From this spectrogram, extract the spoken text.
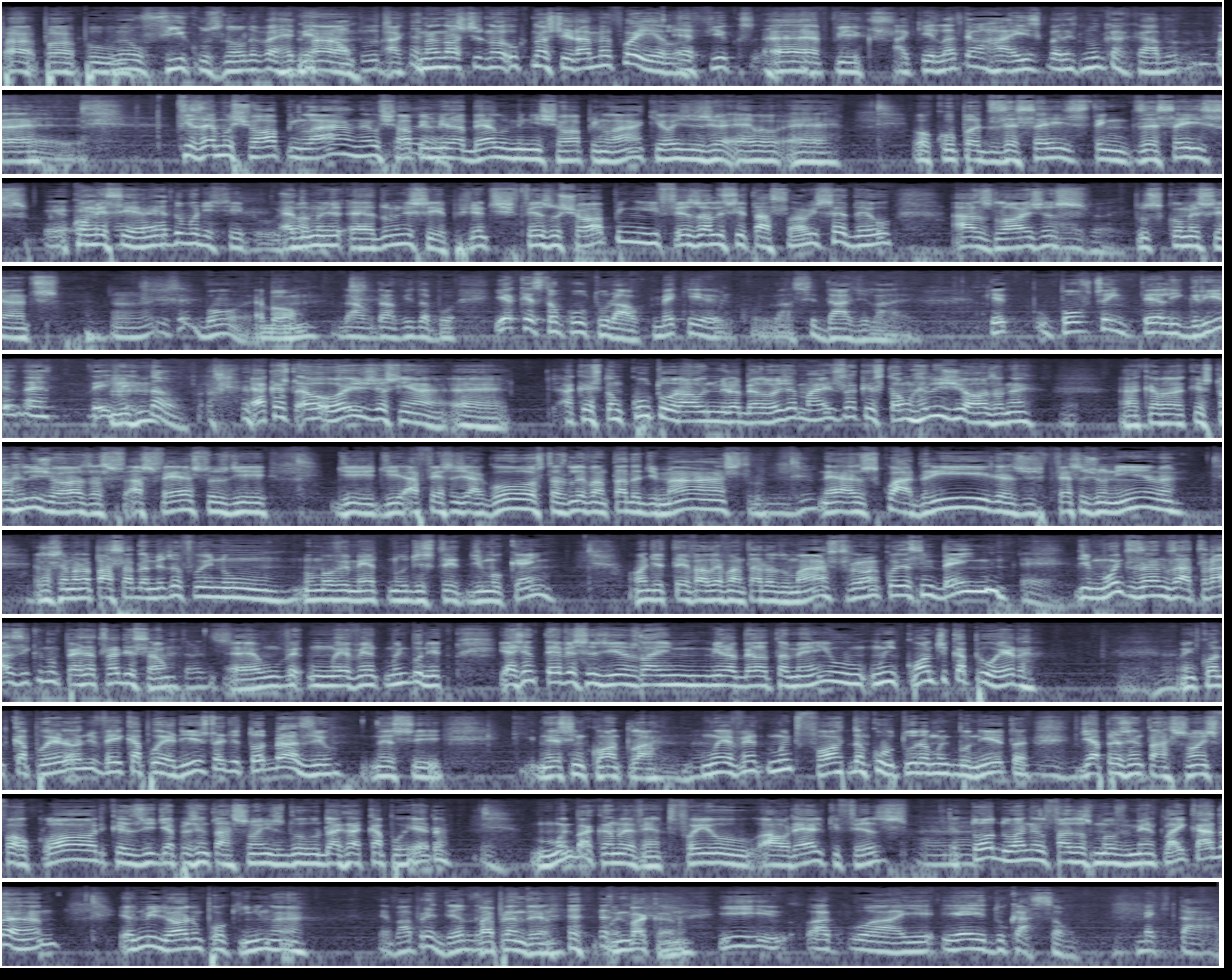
Pra, pra, pro... Não é um ficus, não, né? vai arrebentar não, tudo. Aqui, nós, o que nós tiramos foi ele. É ficus. É, ficus. Aquele lá tem uma raiz que parece que nunca acaba. É. é. Fizemos shopping lá, né? O shopping ah. Mirabelo, o mini shopping lá, que hoje é, é ocupa 16, tem 16 é, comerciantes. É, é, do município. É do, é do, município. A gente fez o shopping e fez a licitação e cedeu as lojas ah, para os comerciantes. Isso é bom. É bom. Dá, dá uma vida boa. E a questão cultural, como é que a cidade lá é? Porque o povo sem ter alegria, né? Tem jeito uhum. não. É a questão, hoje, assim, a, é, a questão cultural em Mirabel hoje é mais a questão religiosa, né? aquela questão religiosa, as, as festas de, de, de, a festa de agosto, as levantadas de mastro, uhum. né, as quadrilhas, festa junina. Essa semana passada mesmo eu fui num, num movimento no distrito de Muquem, onde teve a levantada do mastro, uma coisa assim bem é. de muitos anos atrás e que não perde a tradição. A tradição. É um, um evento muito bonito. E a gente teve esses dias lá em Mirabela também um, um encontro de capoeira o encontro de capoeira, onde veio capoeirista de todo o Brasil nesse nesse encontro lá. Um evento muito forte, da cultura muito bonita, de apresentações folclóricas e de apresentações do da capoeira. Muito bacana o evento. Foi o Aurélio que fez. Ah. todo ano ele faz os movimentos lá e cada ano ele melhora um pouquinho, né? É, vai aprendendo, né? Vai aprendendo. muito bacana. E a, a, e a educação? Como é que tá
